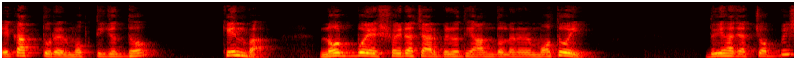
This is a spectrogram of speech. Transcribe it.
একাত্তরের মুক্তিযুদ্ধ, কিংবা নব্বইয়ের স্বৈরাচার বিরোধী আন্দোলনের মতোই দুই হাজার চব্বিশ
